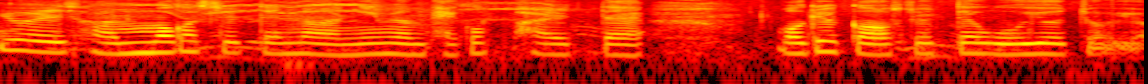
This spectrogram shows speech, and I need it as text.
학교에서 안 먹었을 때는 아니면 배고파할 때 먹을 거 없을 때 우유 줘요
